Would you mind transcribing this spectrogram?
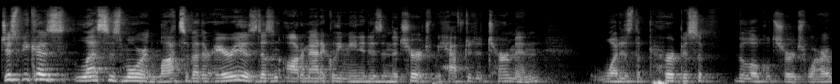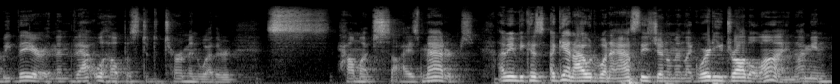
just because less is more in lots of other areas doesn't automatically mean it is in the church. We have to determine what is the purpose of the local church? Why are we there? And then that will help us to determine whether how much size matters. I mean, because again, I would want to ask these gentlemen, like, where do you draw the line? I mean,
